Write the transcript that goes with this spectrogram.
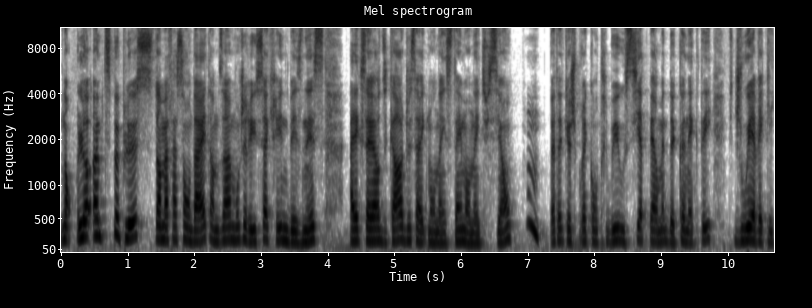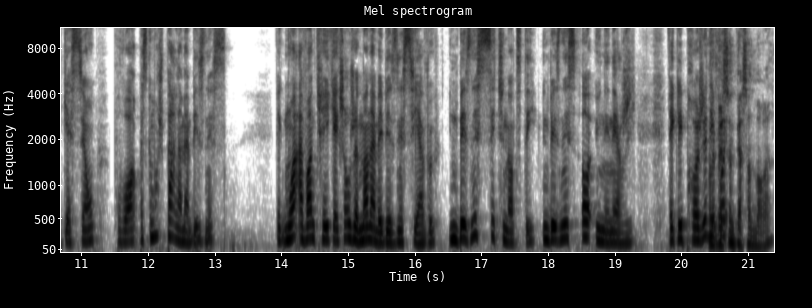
non. Là, un petit peu plus dans ma façon d'être, en me disant, moi, j'ai réussi à créer une business à l'extérieur du cadre, juste avec mon instinct, mon intuition. Hmm, peut-être que je pourrais contribuer aussi à te permettre de connecter puis de jouer avec les questions pour voir. Parce que moi, je parle à ma business. Fait que moi, avant de créer quelque chose, je demande à ma business si elle veut. Une business, c'est une entité. Une business a une énergie. Fait que les projets, On des appelle fois. ça une personne morale?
